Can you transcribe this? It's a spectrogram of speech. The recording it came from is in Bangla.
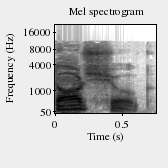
দর্শক।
